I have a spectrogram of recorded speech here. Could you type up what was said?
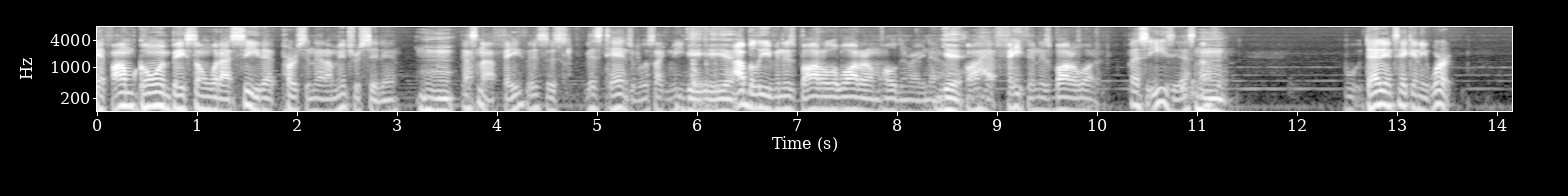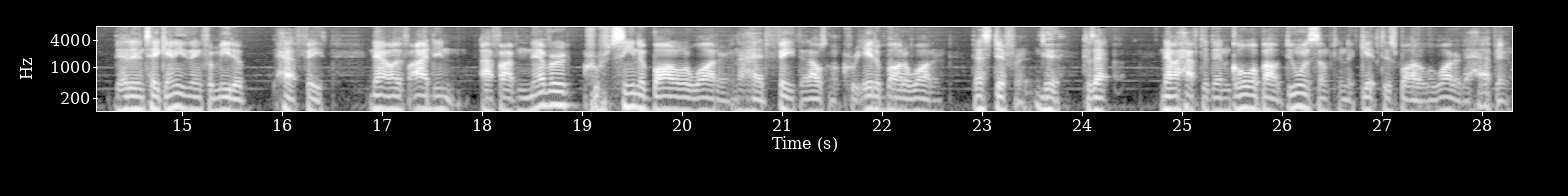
if i'm going based on what i see that person that i'm interested in hmm that's not faith. It's just it's tangible. It's like me. Yeah, yeah, yeah. i believe in this bottle of water i'm holding right now. Yeah. or i have faith in this bottle of water. That's easy. That's Mhm. nothing. That didn't take any work. That didn't take anything for me to have faith. Now if i didn't if i've never cr- seen a bottle of water and i had faith that i was going to create a bottle of water that's different. Yeah. because that now I have to then go about doing something to get this bottle of water to happen,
